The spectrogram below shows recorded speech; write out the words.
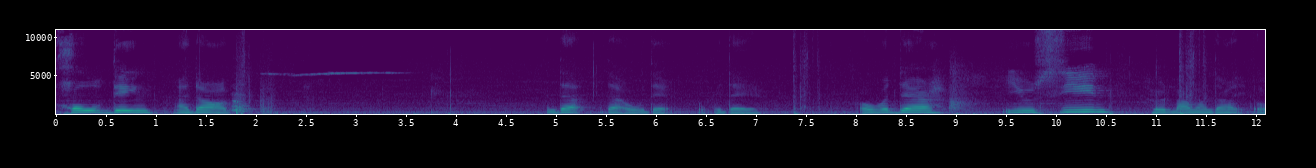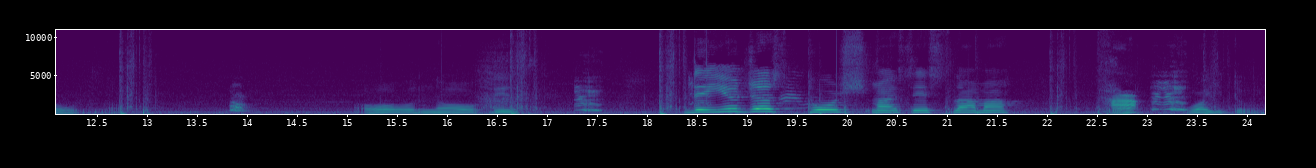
holding my dog. And that that over there, over there. Over there. You seen her llama die? Oh no. Oh no, this did you just push my sis llama? Huh? What are you doing?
